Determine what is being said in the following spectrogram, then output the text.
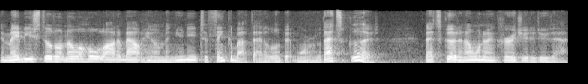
And maybe you still don't know a whole lot about him and you need to think about that a little bit more. Well, that's good. That's good, and I want to encourage you to do that.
